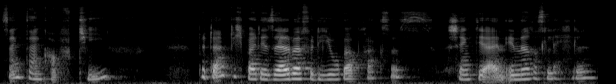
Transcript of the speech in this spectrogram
Senk deinen Kopf tief. Bedank dich bei dir selber für die Yoga-Praxis. Schenk dir ein inneres Lächeln.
